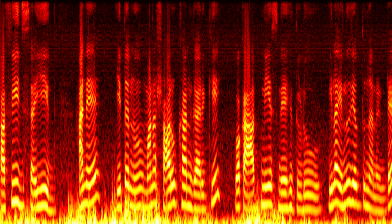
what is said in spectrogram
హఫీజ్ సయీద్ అనే ఇతను మన షారుఖ్ ఖాన్ గారికి ఒక ఆత్మీయ స్నేహితుడు. ఇలా ఎందుకు చెప్తున్నానంటే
